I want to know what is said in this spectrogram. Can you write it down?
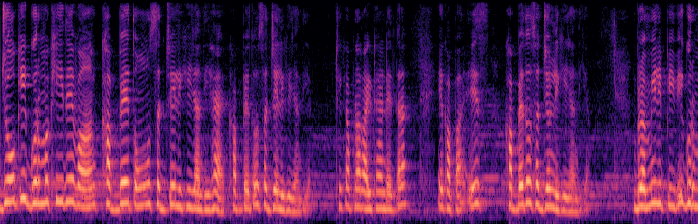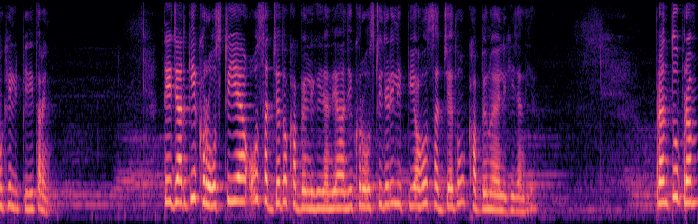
ਜੋ ਕਿ ਗੁਰਮੁਖੀ ਦੇ ਵਾਂਗ ਖੱਬੇ ਤੋਂ ਸੱਜੇ ਲਿਖੀ ਜਾਂਦੀ ਹੈ। ਖੱਬੇ ਤੋਂ ਸੱਜੇ ਲਿਖੀ ਜਾਂਦੀ ਹੈ ਠੀਕ ਹੈ ਆਪਣਾ ਰਾਈਟ ਹੈਂਡ ਇੱਧਰ ਇਹ ਖੱਬਾ ਇਸ ਖੱਬੇ ਤੋਂ ਸੱਜੇ ਨੂੰ ਲਿਖੀ ਜਾਂਦੀ ਆ। ਬ੍ਰਹਮੀ ਲਿਪੀ ਵੀ ਗੁਰਮੁਖੀ ਲਿਪੀ ਦੀ ਤਰ੍ਹਾਂ ਹੀ। ਤੇ ਜਦ ਕਿ ਖਰੋਸਟੀ ਹੈ ਉਹ ਸੱਜੇ ਤੋਂ ਖੱਬੇ ਨੂੰ ਲਿਖੀ ਜਾਂਦੀ ਹੈ। ਹਾਂਜੀ ਖਰੋਸਟੀ ਜਿਹੜੀ ਲਿਪੀ ਆ ਉਹ ਸੱਜੇ ਤੋਂ ਖੱਬੇ ਨੂੰ ਐ ਲਿਖੀ ਜਾਂਦੀ ਹੈ। ਪਰੰਤੂ ਬ੍ਰਹਮ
